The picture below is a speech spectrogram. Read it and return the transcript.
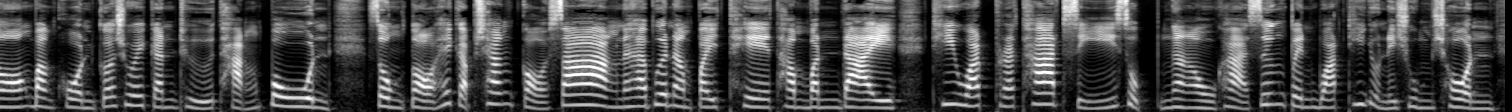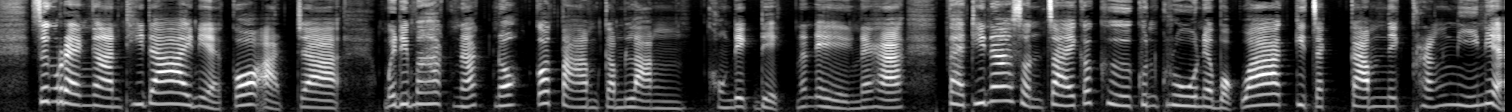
น้องๆ บางคนก็ช่วยกันถือถังปูน ส่งต่อให้กับช่างก่อสร้างนะคะ เพื่อนำไปเททำบันไดที่วัดพระธาตุสีสุบเงาค่ะ ซึ่งเป็นวัดที่อยู่ในชุมชน ซึ่งแรงงานที่ได้เนี่ยก็อาจจะ ไม่ได้มากนักเนาะก็ตามกำลังของเด็กๆนั่นเองนะคะ แต่ที่น่าสนใจก็คือคุณครูเนี่ยบอกว่ากิจกรรมในครั้งนี้เนี่ย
